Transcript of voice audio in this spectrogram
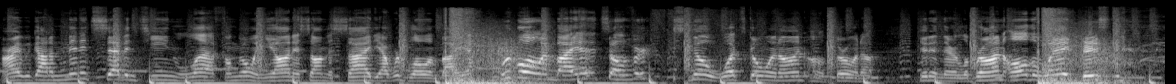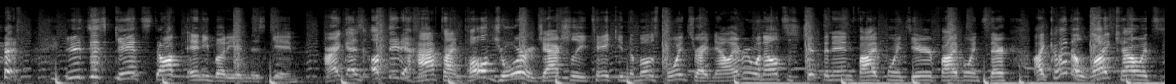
Alright, we got a minute 17 left. I'm going Giannis on the side. Yeah, we're blowing by ya. We're blowing by ya. It's over. Snow, what's going on. Oh, throw it up. Get in there, LeBron, all the way. Based you just can't stop anybody in this game. Alright guys, update at halftime. Paul George actually taking the most points right now. Everyone else is chipping in. Five points here, five points there. I kind of like how it's...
